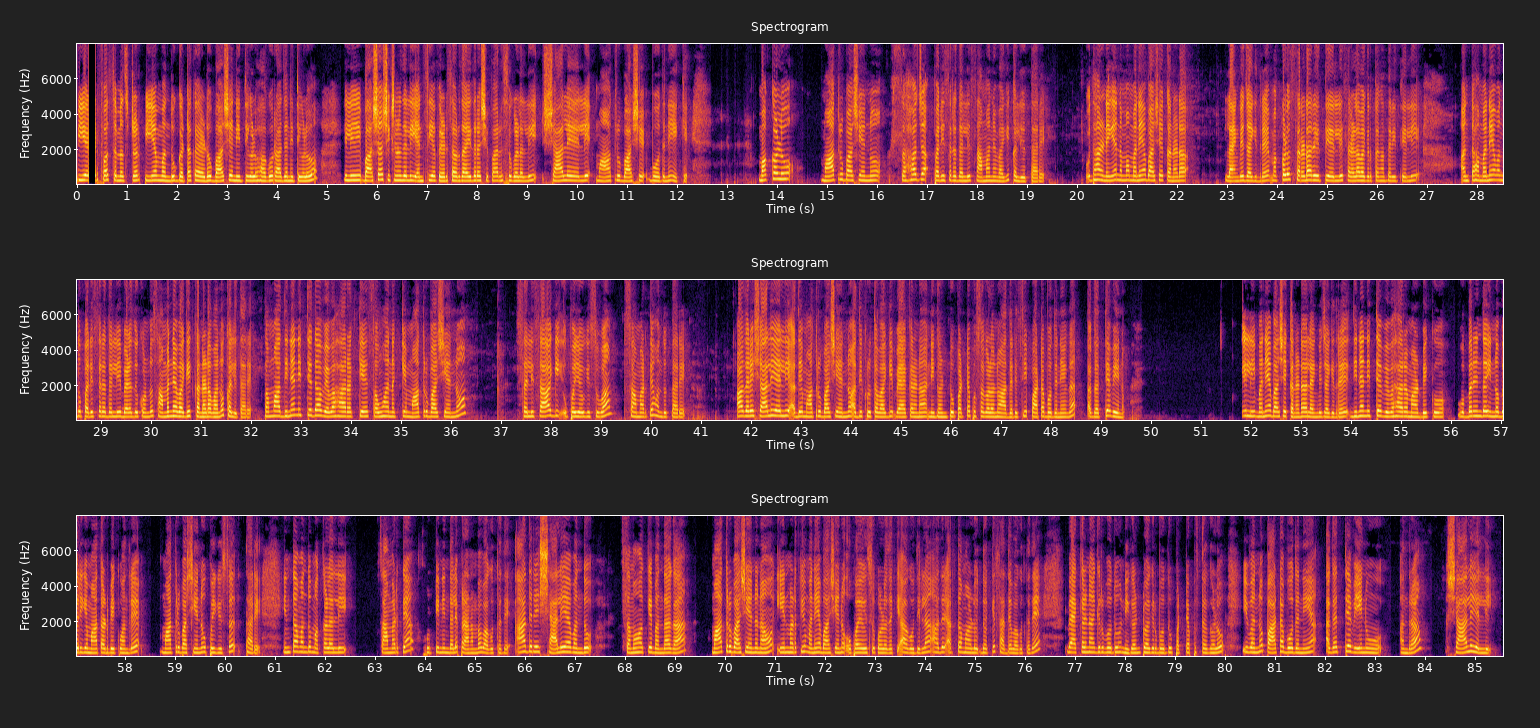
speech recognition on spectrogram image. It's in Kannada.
B Ed first semester P M ಒಂದು, ಘಟಕ ಎರಡು, ಭಾಷೆ ನೀತಿಗಳು ಹಾಗೂ ರಾಜನೀತಿಗಳು. ಇಲ್ಲಿ ಭಾಷಾ ಶಿಕ್ಷಣದಲ್ಲಿ ಎನ್ ಸಿ ಎಫ್ ಎರಡು ಸಾವಿರದ ಐದರ ಶಿಫಾರಸುಗಳಲ್ಲಿ ಶಾಲೆಯಲ್ಲಿ ಮಾತೃಭಾಷೆ ಬೋಧನೆ ಏಕೆ? ಮಕ್ಕಳು ಮಾತೃಭಾಷೆಯನ್ನು ಸಹಜ ಪರಿಸರದಲ್ಲಿ ಸಾಮಾನ್ಯವಾಗಿ ಕಲಿಯುತ್ತಾರೆ. ಉದಾಹರಣೆಗೆ, ನಮ್ಮ ಮನೆಯ ಭಾಷೆ ಕನ್ನಡ ಲ್ಯಾಂಗ್ವೇಜ್ ಆಗಿದ್ದರೆ ಮಕ್ಕಳು ಸರಳ ರೀತಿಯಲ್ಲಿ, ಸರಳವಾಗಿರ್ತಕ್ಕಂಥ ರೀತಿಯಲ್ಲಿ ಅಂತಹ ಮನೆಯ ಒಂದು ಪರಿಸರದಲ್ಲಿ ಬೆಳೆದುಕೊಂಡು ಸಾಮಾನ್ಯವಾಗಿ ಕನ್ನಡವನ್ನು ಕಲಿತಾರೆ. ತಮ್ಮ ದಿನನಿತ್ಯದ ವ್ಯವಹಾರಕ್ಕೆ, ಸಂವಹನಕ್ಕೆ ಮಾತೃಭಾಷೆಯನ್ನು ಸಲೀಸಾಗಿ ಉಪಯೋಗಿಸುವ ಸಾಮರ್ಥ್ಯ ಹೊಂದುತ್ತಾರೆ. ಆದರೆ ಶಾಲೆಯಲ್ಲಿ ಅದೇ ಮಾತೃಭಾಷೆಯನ್ನು ಅಧಿಕೃತವಾಗಿ ವ್ಯಾಕರಣ, ನಿಘಂಟು, ಪಠ್ಯಪುಸ್ತಕಗಳನ್ನು ಆಧರಿಸಿ ಪಾಠ ಬೋಧನೆಯ ಅಗತ್ಯವೇನು? ಇಲ್ಲಿ ಮನೆಯ ಭಾಷೆ ಕನ್ನಡ ಲ್ಯಾಂಗ್ವೇಜ್ ಆಗಿದ್ದರೆ ದಿನನಿತ್ಯ ವ್ಯವಹಾರ ಮಾಡಬೇಕು ಒಬ್ಬರಿಂದ ಇನ್ನೊಬ್ಬರಿಗೆ ಮಾತಾಡಬೇಕು ಅಂದರೆ ಮಾತೃಭಾಷೆಯನ್ನು ಉಪಯೋಗಿಸುತ್ತಾರೆ. ಇಂಥ ಒಂದು ಮಕ್ಕಳಲ್ಲಿ ಸಾಮರ್ಥ್ಯ ಹುಟ್ಟಿನಿಂದಲೇ ಪ್ರಾರಂಭವಾಗುತ್ತದೆ. ಆದರೆ ಶಾಲೆಯ ಒಂದು ಸಮೂಹಕ್ಕೆ ಬಂದಾಗ ಮಾತೃಭಾಷೆಯನ್ನು ನಾವು ಏನು ಮಾಡ್ತೀವಿ? ಮನೆಯ ಭಾಷೆಯನ್ನು ಉಪಯೋಗಿಸಿಕೊಳ್ಳೋದಕ್ಕೆ ಆಗೋದಿಲ್ಲ ಆದರೆ ಅರ್ಥ ಮಾಡೋದಕ್ಕೆ ಸಾಧ್ಯವಾಗುತ್ತದೆ. ವ್ಯಾಕರಣ ಆಗಿರ್ಬೋದು, ನಿಘಂಟು ಆಗಿರ್ಬೋದು, ಪಠ್ಯಪುಸ್ತಕಗಳು, ಇವನ್ನು ಪಾಠ ಬೋಧನೆಯ ಅಗತ್ಯವೇನು ಅಂದ್ರೆ ಶಾಲೆಯಲ್ಲಿ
